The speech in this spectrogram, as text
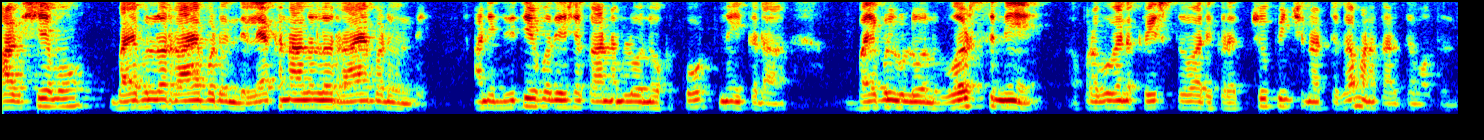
ఆ విషయము బైబిల్లో రాయబడి ఉంది. లేఖనాలలో రాయబడి ఉంది. అని ద్వితీయోపదేశ కాండంలోని ఒక కోట్ని ఇక్కడ బైబిల్లోని వర్డ్స్ని ప్రభువైన క్రీస్తు వారు ఇక్కడ చూపించినట్టుగా మనకు అర్థమవుతుంది.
